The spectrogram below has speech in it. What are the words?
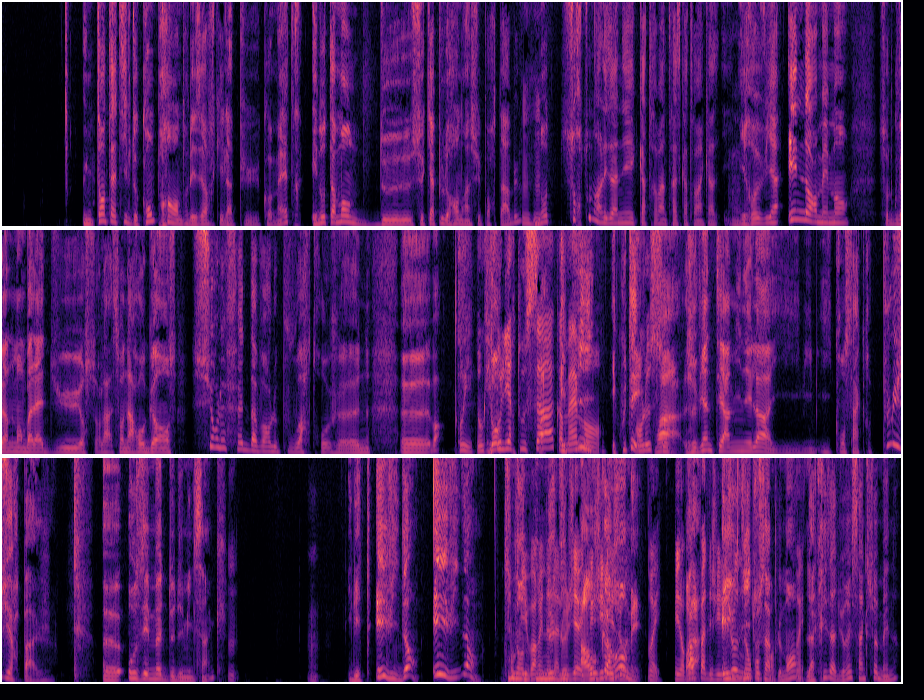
une tentative de comprendre les erreurs qu'il a pu commettre, et notamment de ce qui a pu le rendre insupportable, mhm. surtout dans les années 93-95. Il revient énormément sur le gouvernement Balladur, sur la, son arrogance, sur le fait d'avoir le pouvoir trop jeune. Euh, oui, donc il faut lire tout ça quand même en, écoutez, leçon. Moi, je viens de terminer là, il, consacre plusieurs pages euh, aux émeutes de 2005. Mm. Il est évident, évident peut y avoir une analogie avec les Gilets jaunes. Mais, oui. Il n'en parle pas des Gilets jaunes. Il dit tout simplement, la crise a duré cinq semaines.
